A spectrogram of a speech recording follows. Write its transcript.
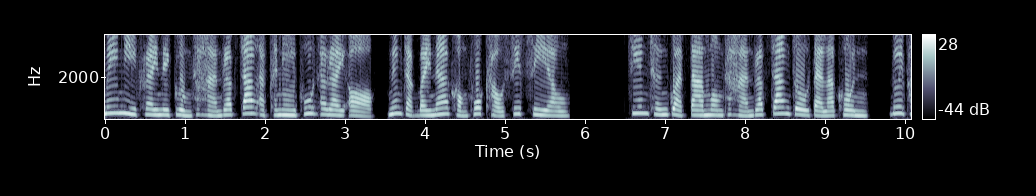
ไม่มีใครในกลุ่มทหารรับจ้างอัคนีพูดอะไรออก เนื่องจากใบหน้าของพวกเขาซีดเซียว เจียงเฉิงกวาดตามองทหารรับจ้างโจแต่ละคน ด้วยพ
